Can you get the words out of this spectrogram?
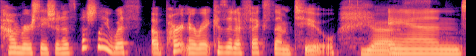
conversation, especially with a partner, right? Because it affects them too. Yeah. And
